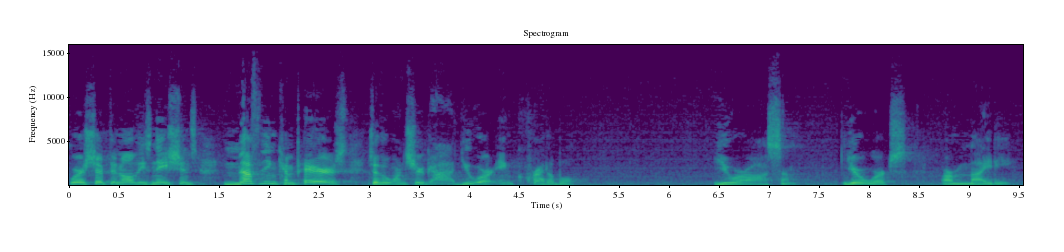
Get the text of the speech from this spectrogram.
worshipped in all these nations, nothing compares to the one true God. You are incredible. You are awesome. Your works are mighty.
